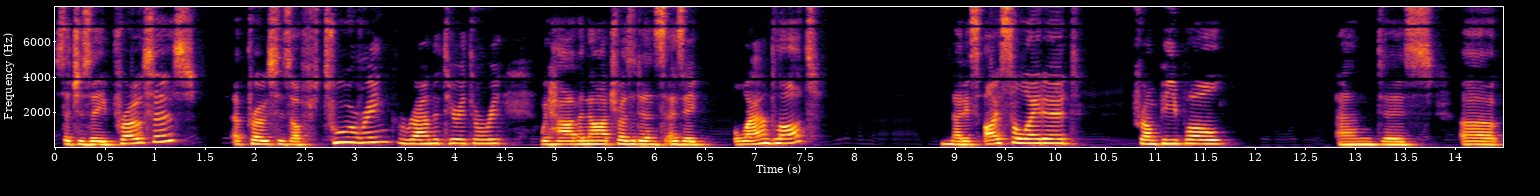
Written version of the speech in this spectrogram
such as a process, a process of touring around the territory. We have an art residence as a landlord that is isolated from people and is uh,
